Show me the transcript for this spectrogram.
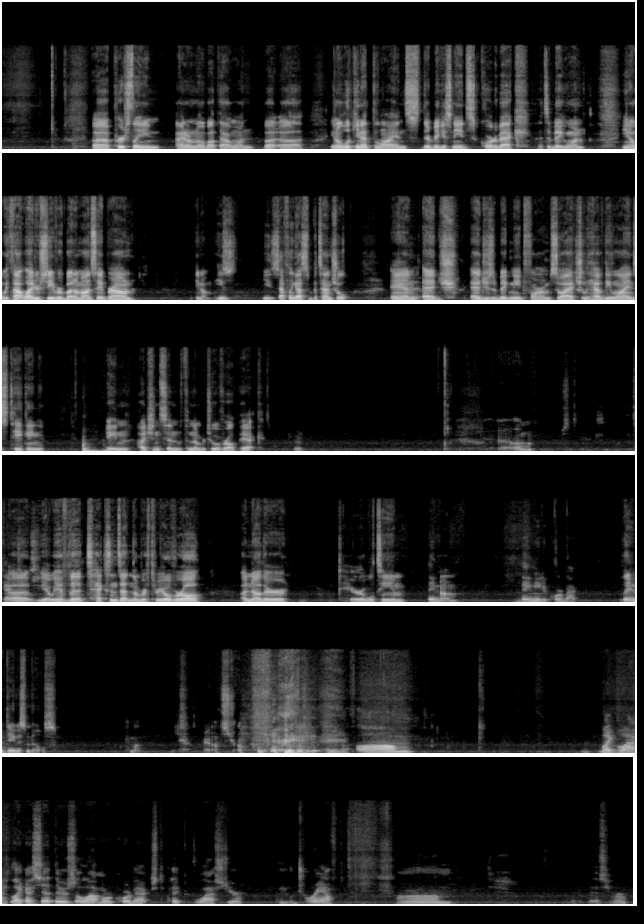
Uh, personally, I don't know about that one, but uh, you know, looking at the Lions, their biggest needs quarterback. That's a big one. You know, we thought wide receiver, but Amonte Brown, you know, he's he's definitely got some potential. And edge, edge is a big need for him. So I actually have the Lions taking Aidan Hutchinson with the number two overall pick. Um, uh, yeah, we have the Texans at number three overall. Another terrible team. They Um, they need a quarterback. they have Davis Mills. Come on. Yeah, that's true. um, like last, like I said, there's a lot more quarterbacks to pick last year in the draft. Um, look at this here.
